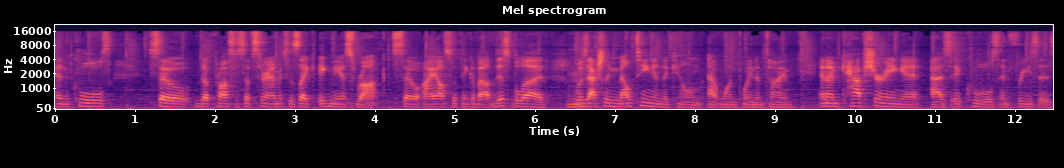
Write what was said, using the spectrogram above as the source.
and cools. So the process of ceramics is like igneous rock. So I also think about this blood mm. was actually melting in the kiln at one point in time. And I'm capturing it as it cools and freezes.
